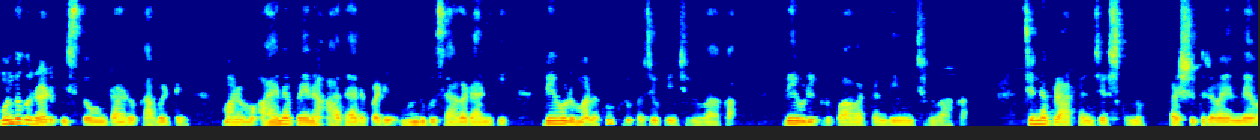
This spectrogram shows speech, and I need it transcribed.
ముందుకు నడిపిస్తూ ఉంటాడు కాబట్టి మనము ఆయన పైన ఆధారపడి ముందుకు సాగడానికి దేవుడు మనకు కృప చూపించునుగాక. దేవుడి కృపావర్తన దీవించునుగాక. చిన్న ప్రార్థన చేసుకున్నాం పరిశుద్ధమైన దేవ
